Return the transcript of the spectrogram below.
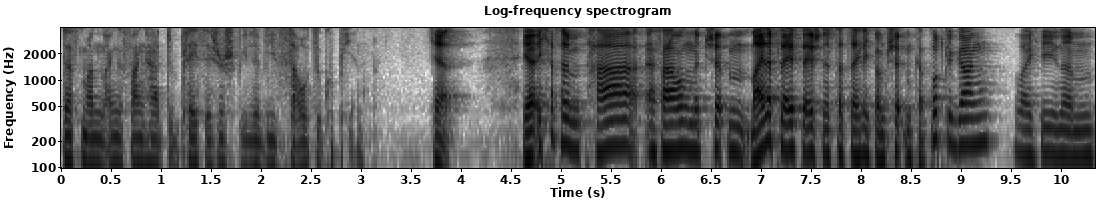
dass man angefangen hat, Playstation-Spiele wie Sau zu kopieren. Ja, ja, ich hatte ein paar Erfahrungen mit Chippen. Meine Playstation ist tatsächlich beim Chippen kaputt gegangen, weil ich die einem,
